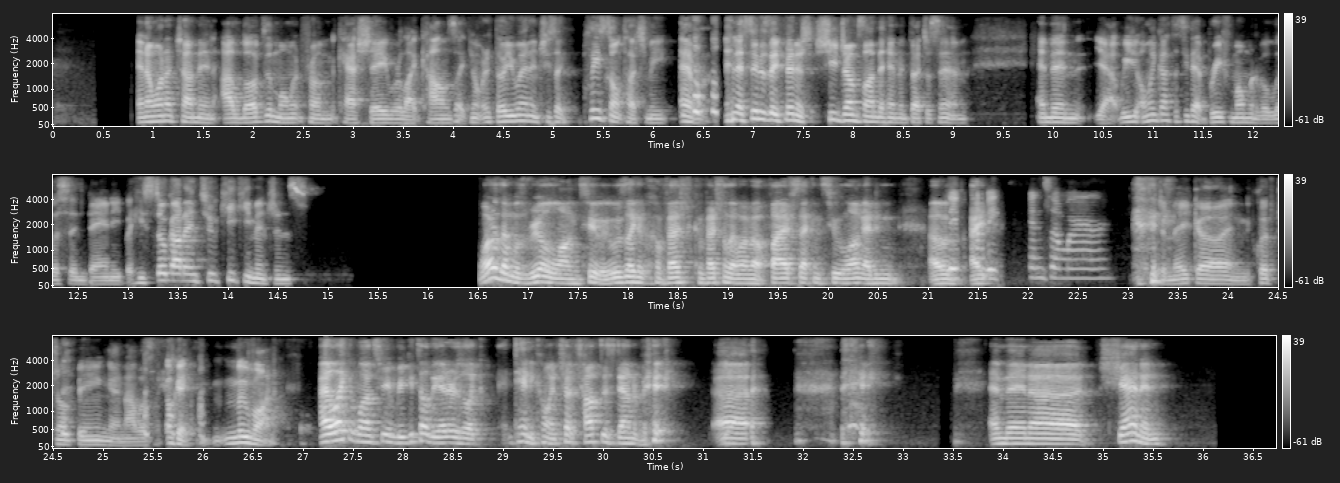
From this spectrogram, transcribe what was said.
And I want to chime in. I love the moment from Cashay where like Colin's like, "You want me to throw you in?" And she's like, "Please don't touch me ever." and as soon as they finish, she jumps onto him and touches him. And then yeah, we only got to see that brief moment of Alyssa and Danny, but he still got into Kiki mentions. One of them was real long too. It was like a confession, confessional that went about five seconds too long. I didn't. I was. They've got a I, somewhere. Jamaica and cliff jumping, and I was like, okay, move on. I like it on stream, but you can tell the editors are like, Danny, come on, chop, chop this down a bit. Uh, and then uh, Shannon,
